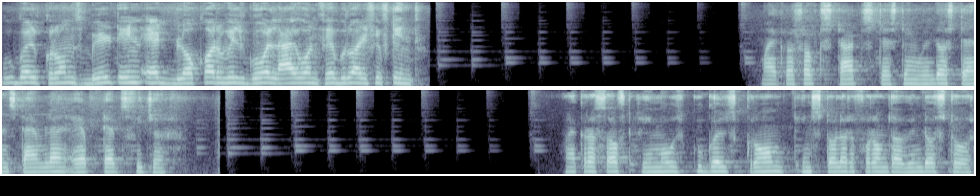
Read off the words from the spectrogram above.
Google Chrome's built-in ad blocker will go live on February 15th. Microsoft starts testing Windows 10's Timeline App Tabs feature. Microsoft removes Google's Chrome installer from the Windows Store.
